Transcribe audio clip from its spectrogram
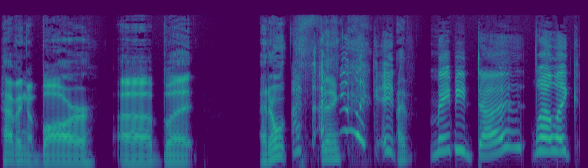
having a bar, uh, but I don't I, th- I think feel like it I've- maybe does. Well, like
